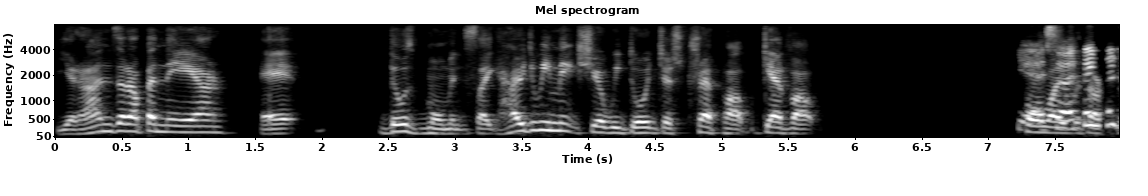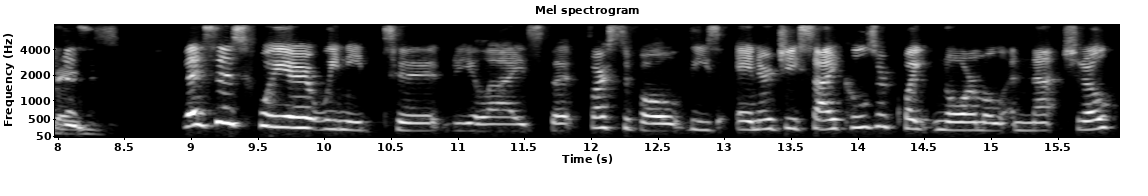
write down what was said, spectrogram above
Your hands are up in the air. Uh, those moments like how do we make sure we don't just trip up give up? Yeah so i think this is this is where we need to realize that first of all these energy cycles are quite normal and natural.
